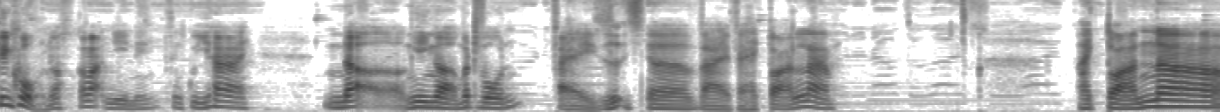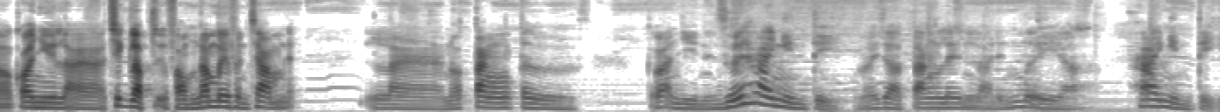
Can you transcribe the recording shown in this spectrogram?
kinh khủng đúng không? các bạn nhìn đến quý 2 nợ nghi ngờ mất vốn phải dự uh, phải phải hạch toán là hạch toán uh, coi như là trích lập dự phòng 50% đấy là nó tăng từ các bạn nhìn dưới 2.000 tỷ bây giờ tăng lên là đến 12.000 ờ, tỷ.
